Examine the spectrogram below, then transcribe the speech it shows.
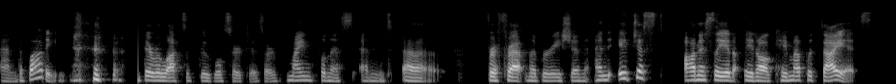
and the body. there were lots of Google searches or mindfulness and uh, for fat liberation. And it just honestly, it, it all came up with diets.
